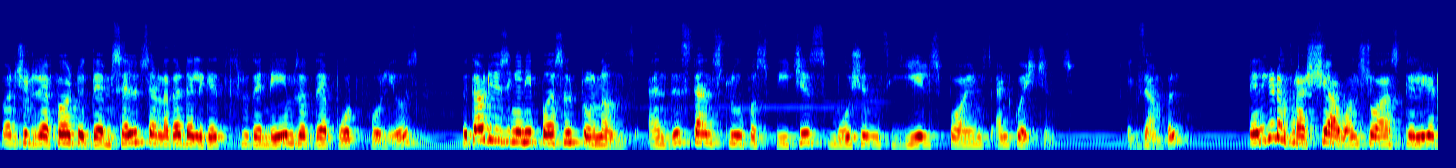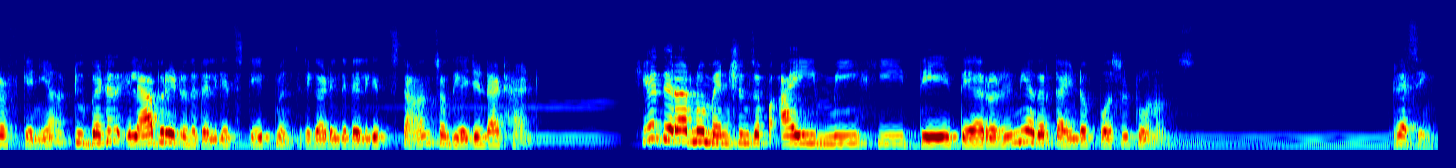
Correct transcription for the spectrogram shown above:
One should refer to themselves and other delegates through the names of their portfolios without using any personal pronouns, and this stands true for speeches, motions, yields, points, and questions. Example Delegate of Russia wants to ask Delegate of Kenya to better elaborate on the delegate's statements regarding the delegate's stance on the agenda at hand. Here there are no mentions of I, me, he, they, there or any other kind of personal pronouns. Dressing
